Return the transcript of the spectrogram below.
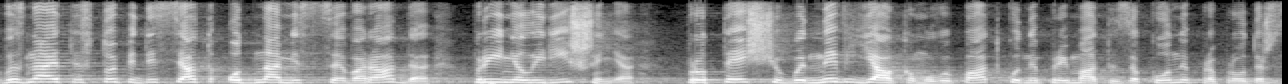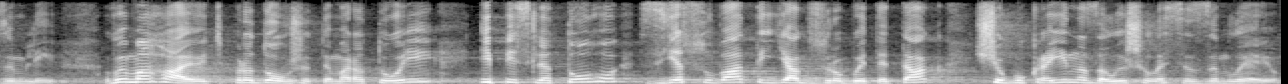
Ви знаєте, 151 місцева рада прийняли рішення про те, щоб ні в якому випадку не приймати закони про продаж землі. Вимагають продовжити мораторій і після того з'ясувати, як зробити так, щоб Україна залишилася з землею.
